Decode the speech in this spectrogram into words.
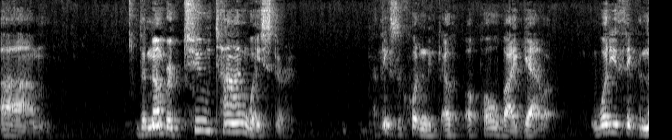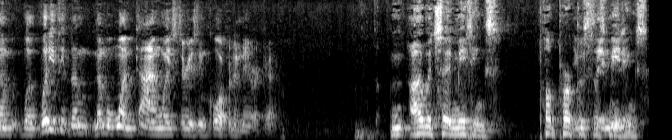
Um, the number two time waster, I think it's according to a, a poll by Gallup what do you think the number? What do you think the number one time waster is in corporate America? I would say meetings, purposeless meetings. meetings.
